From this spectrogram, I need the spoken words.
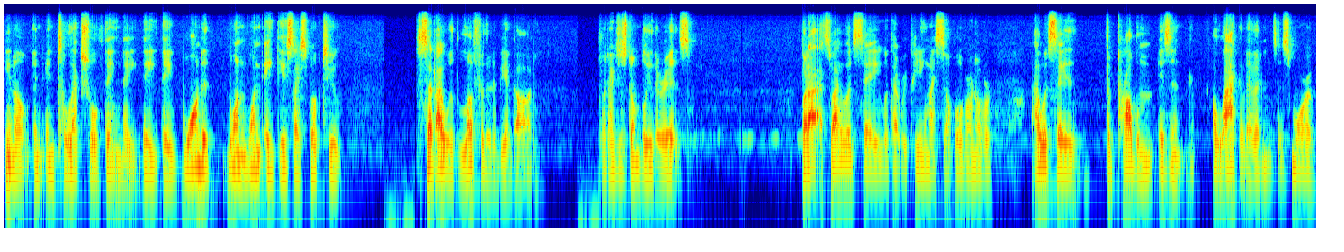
you know an intellectual thing. They they they wanted one one atheist I spoke to said I would love for there to be a God, but I just don't believe there is. But I, so I would say, without repeating myself over and over, I would say the problem isn't a lack of evidence. It's more of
